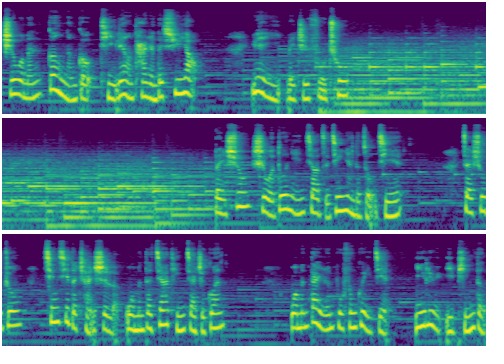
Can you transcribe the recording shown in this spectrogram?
使我们更能够体谅他人的需要，愿意为之付出。本书是我多年教子经验的总结，在书中清晰地阐释了我们的家庭价值观。我们待人不分贵贱，一律以平等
